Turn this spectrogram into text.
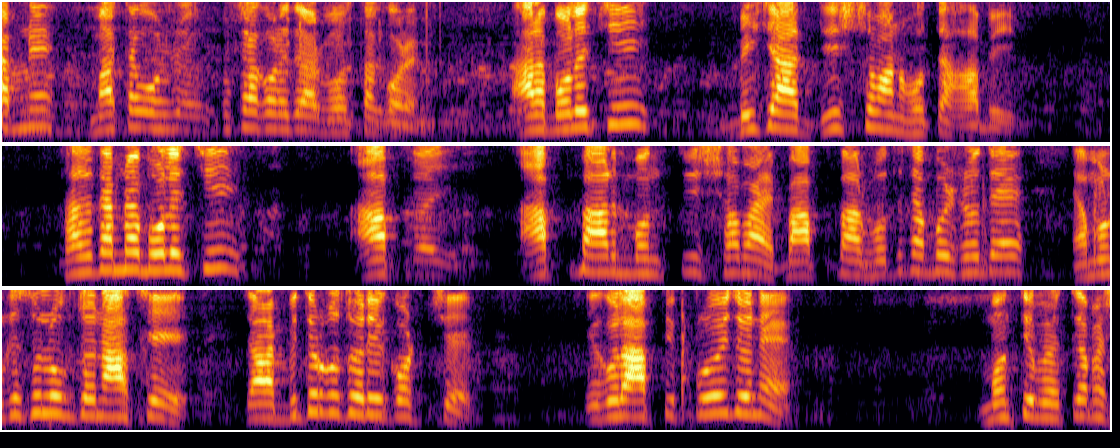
আপনি মাথা ঘোষণা করে দেওয়ার ব্যবস্থা করেন। আর বলেছি, বিচার দৃশ্যমান হতে হবে। সাথে আমরা বলেছি, আপ- আপনার মন্ত্রিসভায় বা আপনার প্রতিষ্ঠা পরিষদে এমন কিছু লোকজন আছে যারা বিতর্ক তৈরি করছে। এগুলো আপনি প্রয়োজনে মন্ত্রী পরিষদকে আপনি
